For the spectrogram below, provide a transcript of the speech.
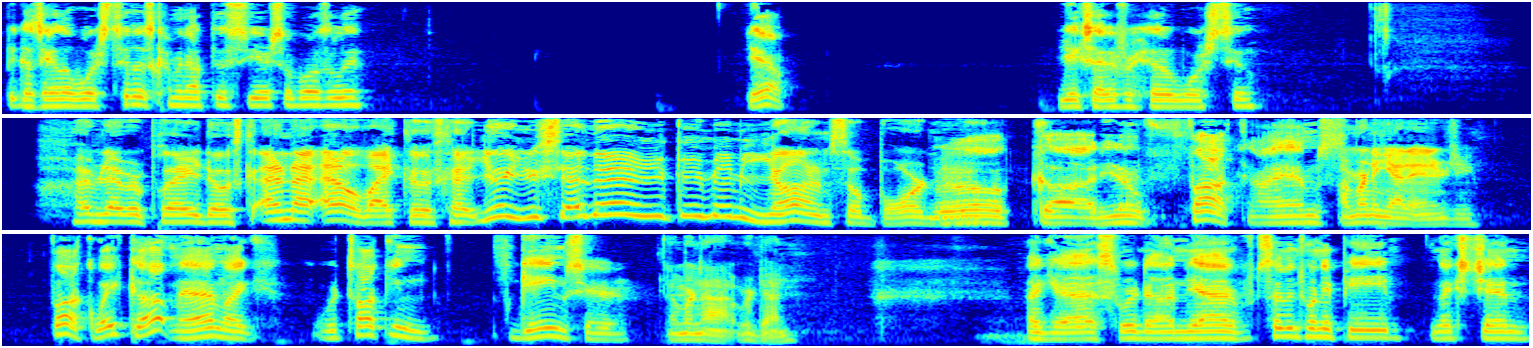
because Halo Wars Two is coming out this year supposedly. Yeah. You excited for Halo Wars Two? I've never played those. I'm not. I don't like those kind. You you said that. You made me yawn. I'm so bored, man. Oh God, you know, fuck. I am. I'm running out of energy. Fuck, wake up, man. Like we're talking games here. And we're not. We're done. I guess we're done. Yeah, 720p next gen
